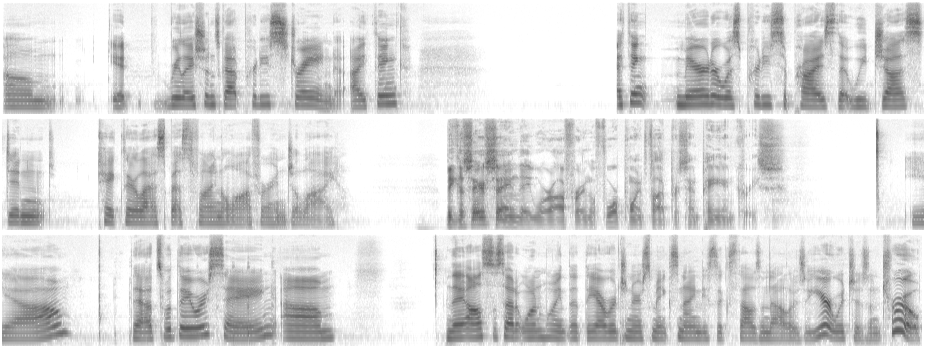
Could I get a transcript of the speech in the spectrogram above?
Um, it relations got pretty strained. I think. I think Meriter was pretty surprised that we just didn't take their last best final offer in July. Because they're saying they were offering a 4.5% pay increase. Yeah, that's what they were saying. Um, they also said at one point that the average nurse makes $96,000 a year, which isn't true.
